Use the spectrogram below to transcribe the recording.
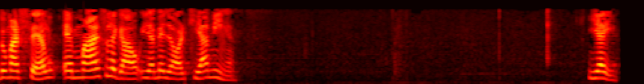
do Marcelo é mais legal e é melhor que a minha. E aí?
